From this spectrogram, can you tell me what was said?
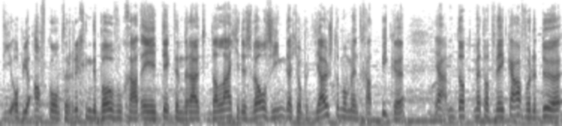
die op je afkomt, richting de bovenhoek gaat en je tikt hem eruit. Dan laat je dus wel zien dat je op het juiste moment gaat pieken. Ja, dat, met dat WK voor de deur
